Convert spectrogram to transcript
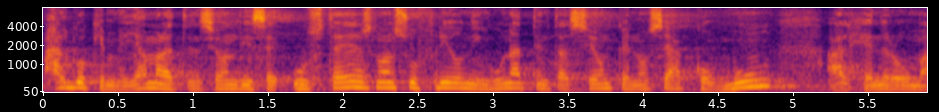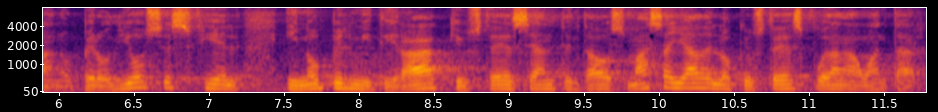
algo que me llama la atención dice, ustedes no han sufrido ninguna tentación que no sea común al género humano, pero Dios es fiel y no permitirá que ustedes sean tentados más allá de lo que ustedes puedan aguantar.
